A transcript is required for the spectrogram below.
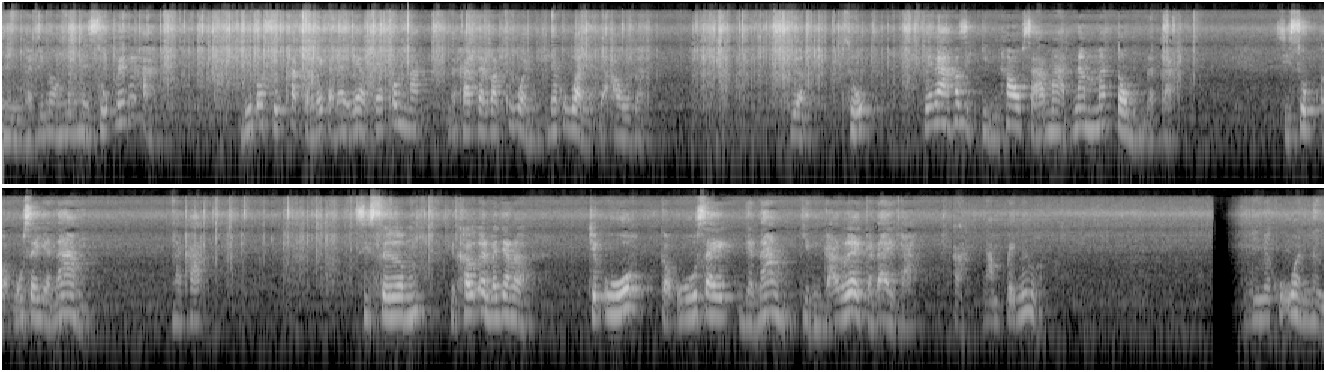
หนึ่งค่ะพี่น้องหนึ่งในซุปเลยนะคะหรือว่าซุปคัดกันได้ก็ได้แล้วแต่คนมักนะคะ แต่ว่าขวนแม่ขวนจะเอาแบบเกือบซุปเวลาเขาสิกินเขาสามารถนำมาต้มแล้วก็สีซุปกับอูไซยานั่งนะคะสีเสริมเขาเอิ้นว่าจังเลย จะอูกับอูใส่อย่านั่งกินกันเลยก็ได้ค่ะค่ะนำไปนึ่งนี่แม่ครูอ้วนหนึ่ง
